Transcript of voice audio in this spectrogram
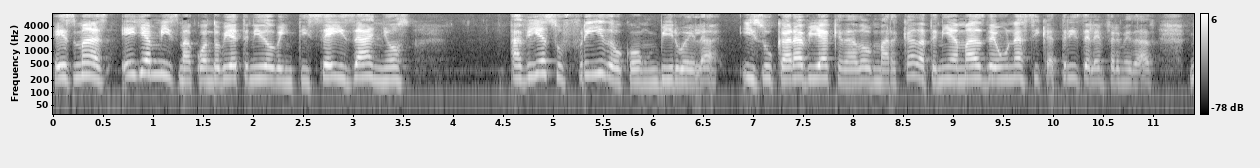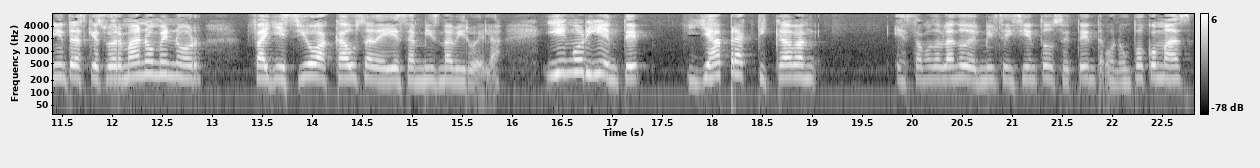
Es más, ella misma, cuando había tenido 26 años, había sufrido con viruela y su cara había quedado marcada, tenía más de una cicatriz de la enfermedad, mientras que su hermano menor falleció a causa de esa misma viruela. Y en Oriente ya practicaban, estamos hablando del 1670, bueno, un poco más,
